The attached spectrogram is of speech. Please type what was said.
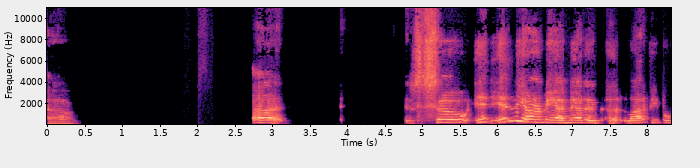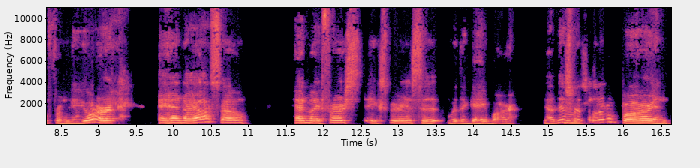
uh, uh, so in, in the army, I met a, a lot of people from New York, and I also had my first experience with a gay bar. Now, this mm. was a little bar in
